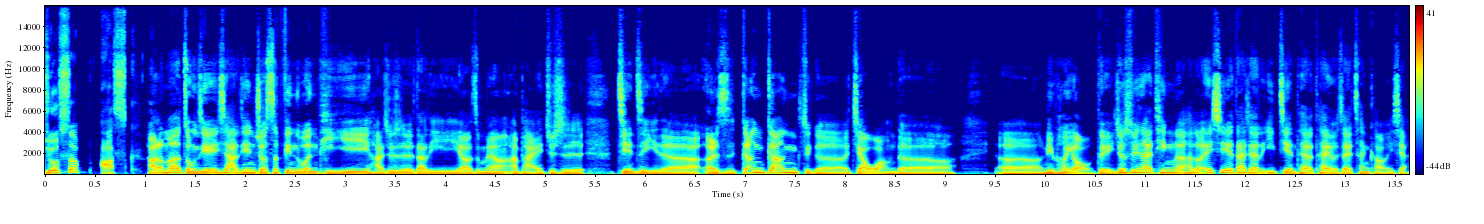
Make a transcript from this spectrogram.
Joseph ask. 好了，我们要总结一下今天 Josephine 的问题，哈，就是到底要怎么样安排，就是见自己的儿子刚刚这个交往的呃女朋友，对，就是现在听了，他说，哎，谢谢大家的意见，他有他有在参考一下。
